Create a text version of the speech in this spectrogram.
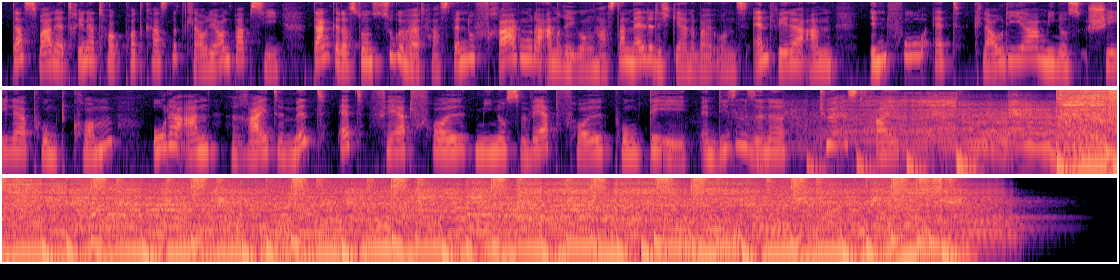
Das war der Trainer Talk Podcast mit Claudia und Babsi. Danke, dass du uns zugehört hast. Wenn du Fragen oder Anregungen hast, dann melde dich gerne bei uns. Entweder an info at claudia-scheler.com oder an reitemit at pferdvoll-wertvoll.de. In diesem Sinne, Tür ist frei. Thank you.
